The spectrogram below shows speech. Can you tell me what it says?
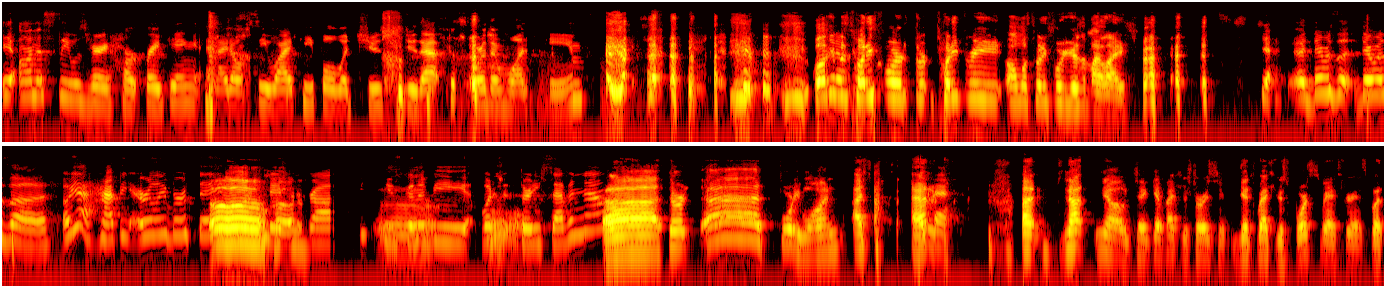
it honestly was very heartbreaking, and I don't see why people would choose to do that for more than one team. Welcome to 24, th- 23, almost 24 years of my life. yeah, uh, there was a, there was a, oh yeah, happy early birthday. Oh. to David Robb. He's gonna be, what is it, 37 now? uh, third, uh, 41. I, I had Okay. Uh, not you know to get back to your story, get back to your sports fan experience, but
